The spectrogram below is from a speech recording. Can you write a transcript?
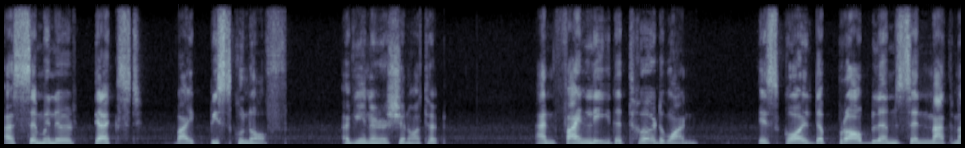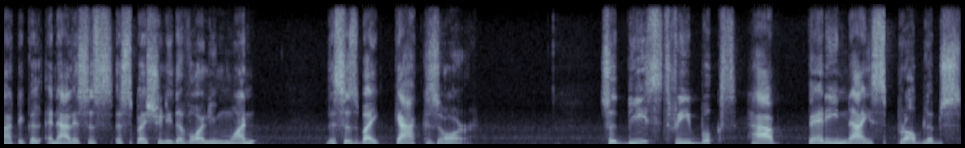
a similar text by Piskunov, again a Russian author. And finally, the third one is called The Problems in Mathematical Analysis, especially the volume 1. This is by Kaczor. So these three books have very nice problems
